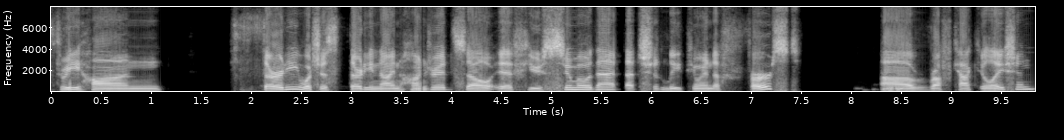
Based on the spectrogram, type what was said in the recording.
three Han 30, which is 3,900. So if you tsumo that, that should leap you into first. Uh, rough calculation.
